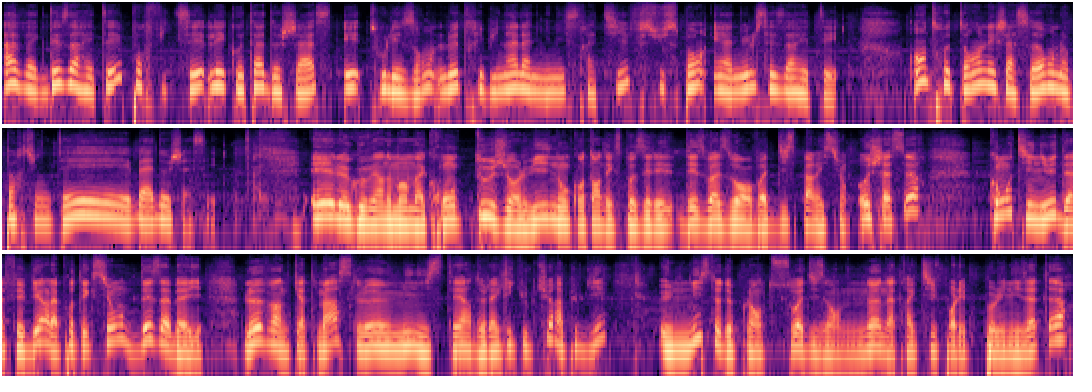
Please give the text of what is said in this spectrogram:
avec des arrêtés pour fixer les quotas de chasse et tous les ans, le tribunal administratif suspend et annule ces arrêtés. Entre-temps, les chasseurs ont l'opportunité bah, de chasser. Et le gouvernement Macron, toujours lui, non content d'exposer des oiseaux en voie de disparition aux chasseurs, continue d'affaiblir la protection des abeilles. Le 24 mars, le ministère de l'Agriculture a publié une liste de plantes soi-disant non attractives pour les pollinisateurs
